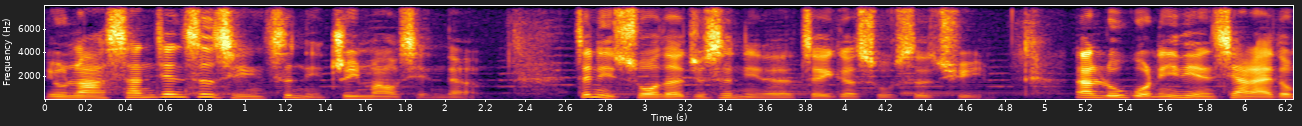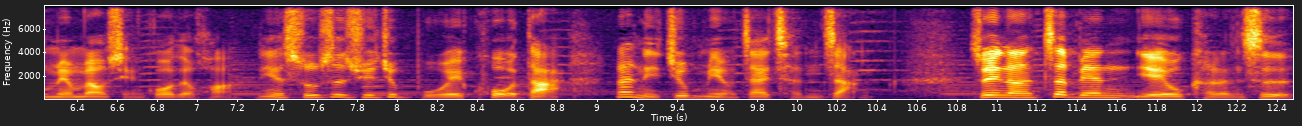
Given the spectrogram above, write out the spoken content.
有哪三件事情是你最冒险的？这里说的就是你的这个舒适区。那如果你一年下来都没有冒险过的话，你的舒适区就不会扩大，那你就没有在成长。所以呢，这边也有可能是。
